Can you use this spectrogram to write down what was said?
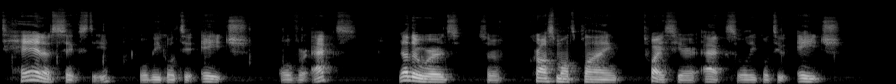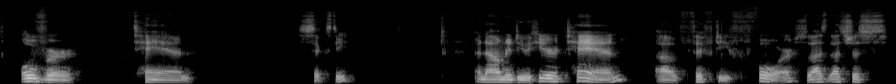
Tan of 60 will be equal to h over x. In other words, sort of cross multiplying twice here, x will equal to h over tan 60. And now I'm going to do here tan of 54. So that's, that's just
